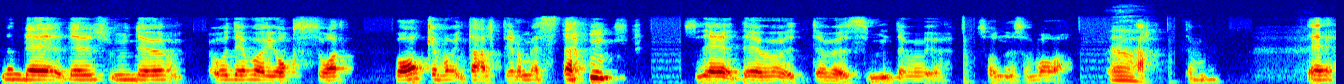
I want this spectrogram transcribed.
Men det, det, det, och det var ju också så att baken var inte alltid de mesta. Så det, det, var, det, var, det var ju sådana som var. Ja. De, det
